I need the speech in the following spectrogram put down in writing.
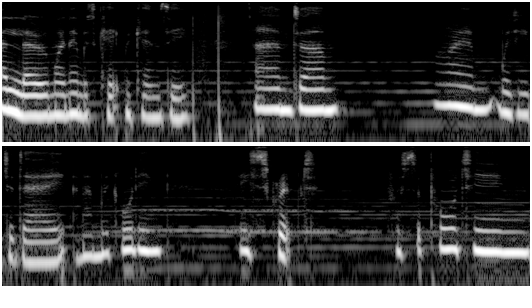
Hello, my name is Cate Mackenzie, and um, I am with you today, and I'm recording a script for supporting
